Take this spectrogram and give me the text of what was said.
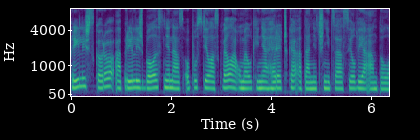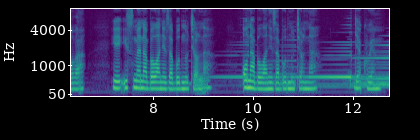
Príliš skoro a príliš bolestne nás opustila skvelá umelkyňa, herečka a tanečnica Silvia Antolová. Jej ismena bola nezabudnutelná. Ona bola nezabudnutelná. Ďakujem.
